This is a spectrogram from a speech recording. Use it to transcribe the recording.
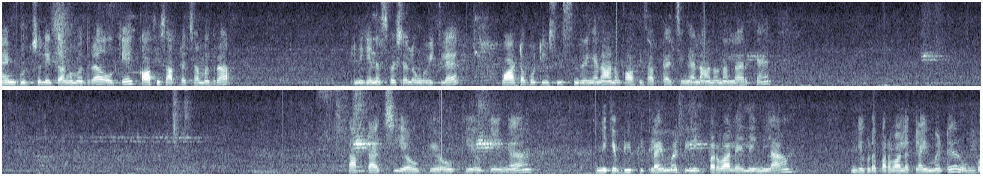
ஐ எம் குட் சொல்லியிருக்காங்க மதுரா. ஓகே காஃபி சாப்பிட்டாச்சா மதுரா? இன்றைக்கி என்ன ஸ்பெஷல் உங்கள் வீட்டில் வாட் அபவுட் யூசிஸ்ன்றீங்க நானும் காஃபி சாப்பிட்டாச்சுங்க. நானும் நல்லா இருக்கேன். சாப்பிட்டாச்சு. ஓகே ஓகே ஓகேங்க இன்றைக்கி எப்படி இருக்குது கிளைமேட் இன்றைக்கி பரவாயில்ல இல்லைங்களா? இங்கே கூட பரவாயில்ல. கிளைமேட்டு ரொம்ப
